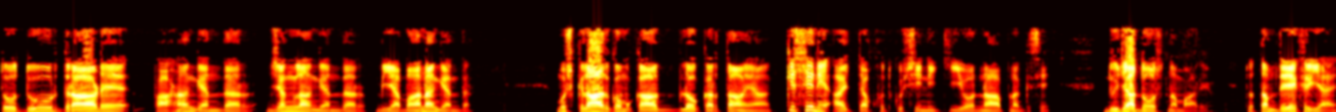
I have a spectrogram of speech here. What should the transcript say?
تو دور دراڑ پہاڑوں کے اندر جنگلوں کے اندر بیابانوں کے اندر مشکلات کو مقابلہ کرتا ہوا کسی نے آج تک خودکشی نہیں کی اور نہ اپنا کسی، دوجا دوست نہ مارے۔ تو تم دیکھ رہا ہے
